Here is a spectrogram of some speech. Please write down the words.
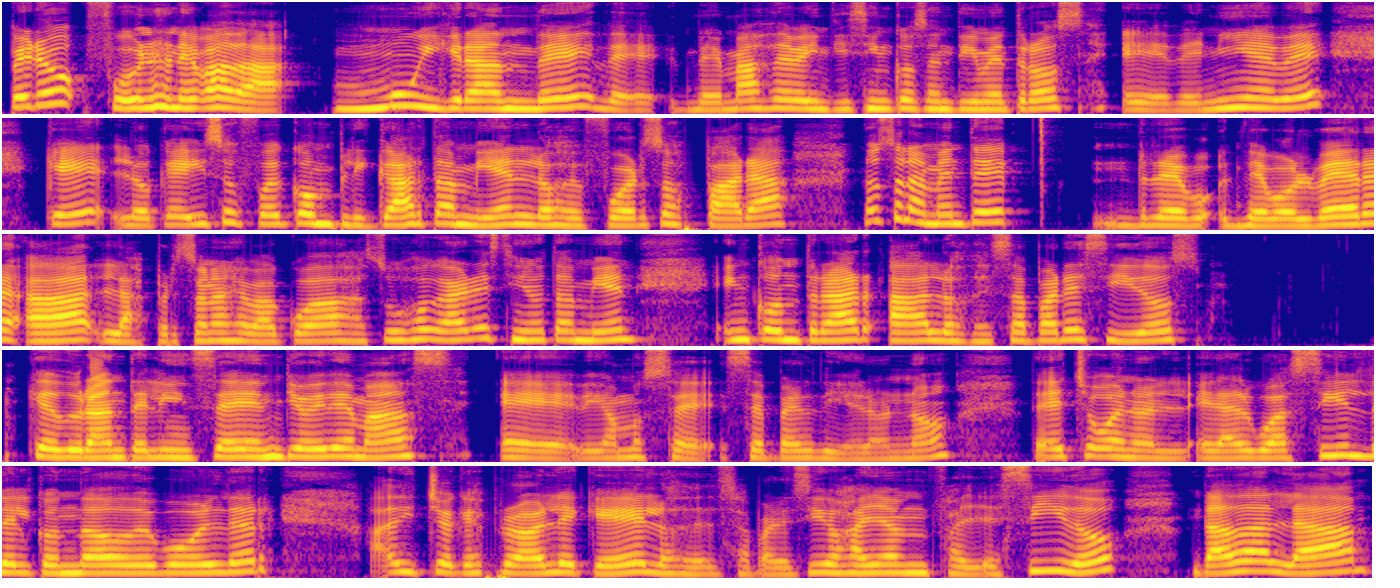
pero fue una nevada muy grande, de, más de 25 centímetros eh, de nieve, que lo que hizo fue complicar también los esfuerzos para no solamente devolver a las personas evacuadas a sus hogares, sino también encontrar a los desaparecidos que durante el incendio y demás, eh, digamos, se, perdieron, ¿no? De hecho, bueno, el, alguacil del condado de Boulder ha dicho que es probable que los desaparecidos hayan fallecido, dada la,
